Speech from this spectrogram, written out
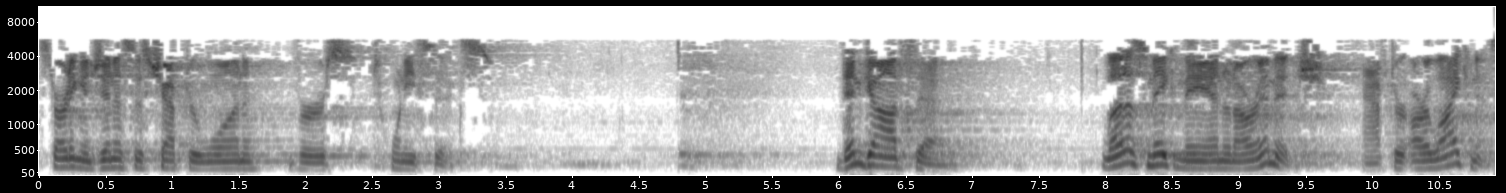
Starting in Genesis chapter 1, verse 26. Then God said, Let us make man in our image, after our likeness,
